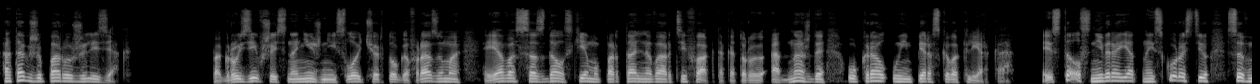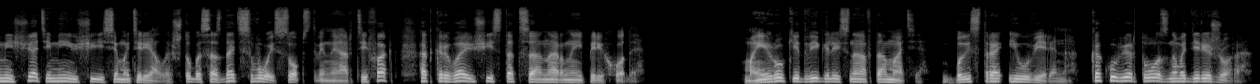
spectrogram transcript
а также пару железяк. Погрузившись на нижний слой чертогов разума, я воссоздал схему портального артефакта, которую однажды украл у имперского клерка и стал с невероятной скоростью совмещать имеющиеся материалы, чтобы создать свой собственный артефакт, открывающий стационарные переходы. Мои руки двигались на автомате, быстро и уверенно, как у виртуозного дирижера.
